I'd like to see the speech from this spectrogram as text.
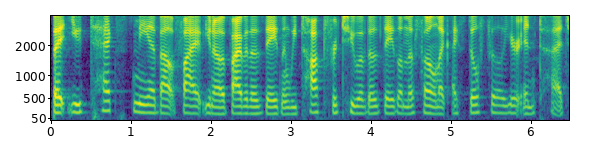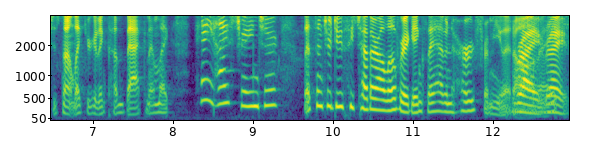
But you text me about five, you know, five of those days, and we talked for two of those days on the phone. Like I still feel you're in touch. It's not like you're gonna come back and I'm like, hey, hi, stranger. Let's introduce each other all over again because I haven't heard from you at all. Right, Right, right.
